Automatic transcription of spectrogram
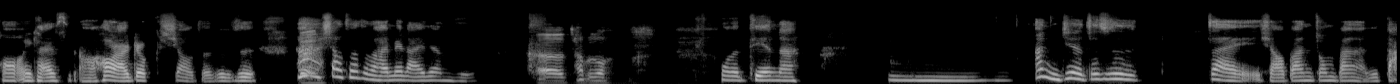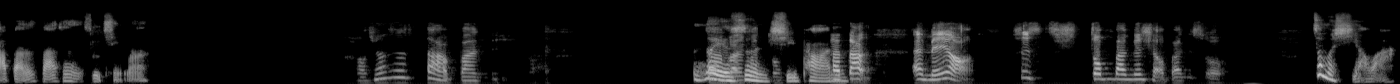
哦，一开始，然后后来就笑着，是不是？啊，校车怎么还没来？这样子。呃，差不多。我的天呐。嗯，啊，你记得这是在小班、中班还是大班发生的事情吗？好像是大班诶。那也是很奇葩的。啊，大，哎，没有，是中班跟小班的时候。这么小啊？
